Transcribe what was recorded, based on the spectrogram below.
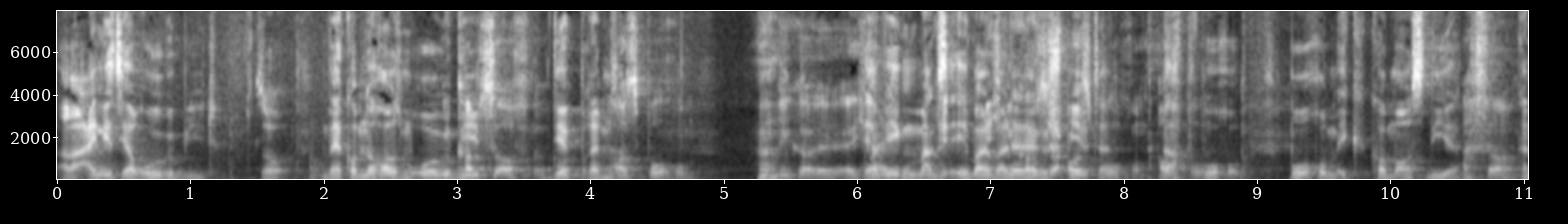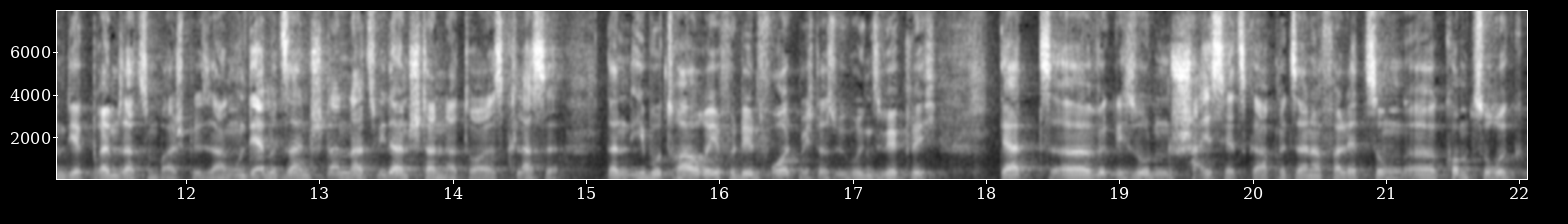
Aber eigentlich ist ja Ruhrgebiet. So. Und wer kommt noch aus dem Ruhrgebiet? Kommst du auf, Dirk Bremser. Aus Bochum. Wie, äh, ich ja, mein, wegen Max wie- Eberl, weil wie der da gespielt aus hat. Bochum. Ach. Bochum. Bochum, ich komme aus dir. Ach so. Kann Dirk Bremser zum Beispiel sagen. Und der mit seinen Standards, wieder ein Standardtor, das ist klasse. Dann Ibo Traoré, für den freut mich das übrigens wirklich. Der hat äh, wirklich so einen Scheiß jetzt gehabt mit seiner Verletzung, äh, kommt zurück,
